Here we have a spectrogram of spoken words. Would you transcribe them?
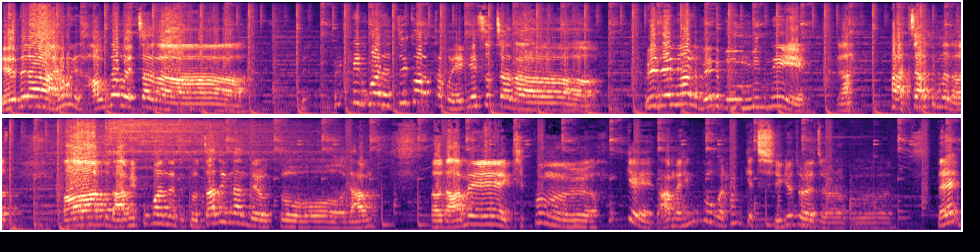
얘들아, 형이 나온다고 했잖아. 100개 구간에 뜰 것 같다고 얘기했었잖아. 왜 내 말을 왜 못 믿니? 야, 아, 짜증나, 나. 아, 또 남이 뽑았는데 또 짜증난대요, 또. 남, 어, 남의 기쁨을 함께, 남의 행복을 함께 즐겨줘야죠, 여러분. 네?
